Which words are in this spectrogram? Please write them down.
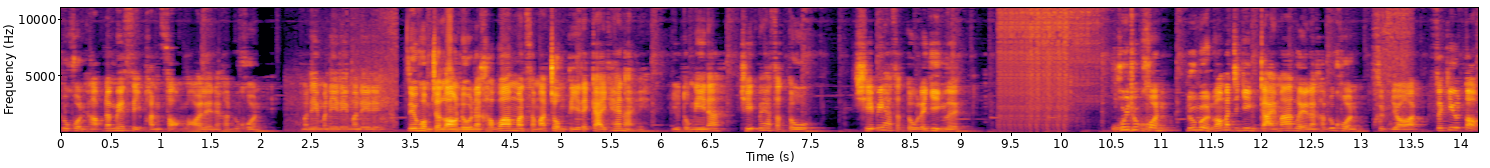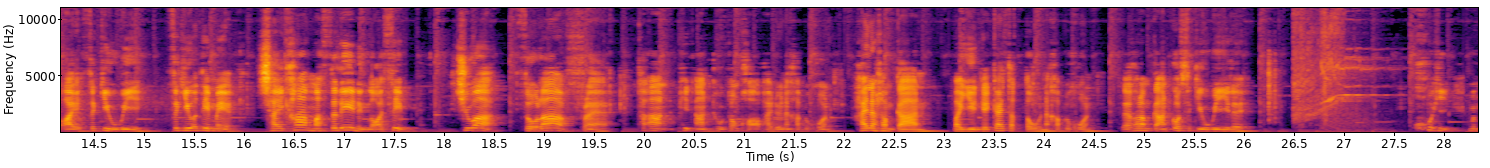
ทุกคนครับดาเมจ4,200 เลยนะครับทุกคนมานี่มานี่ดิมานี่ดิเดี๋ยวผมจะลองดูนะครับว่ามันสามารถโจมตีได้ไกลแค่ไหน อยู่ตรงนี้นะชี้ไปหาศัตรูชี้ไปหาศัตรูแล้วยิงเลยอุ้ยทุกคนดูเหมือนว่ามันจะยิงไกลมากเลยนะครับทุกคนสุดยอดสกิลต่อไปสกิล V สกิลอัติเมตใช้ค่า Mastery 110 ชื่อว่า Solar Flare ถ้าอ่านผิดอ่านถูกต้องขออภัยด้วยนะครับทุกคน ให้เราทำการไปยืนใกล้ๆศัตรูนะครับทุกคน แล้วก็ทำการกดสกิล V เลยอุ้ยเหมือน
